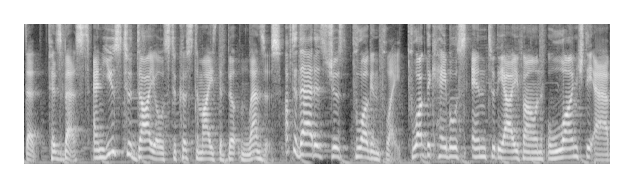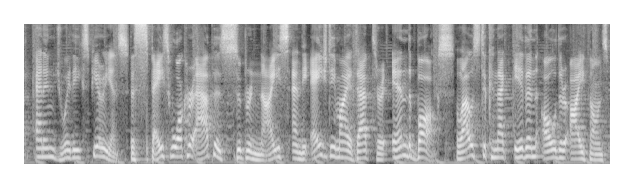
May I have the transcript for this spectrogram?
that fits best and use two dials to customize the built-in lenses. After that, it's just plug and play. Plug the cables into the iPhone, launch the app, and enjoy the experience. The Spacewalker app is super nice and the HDMI adapter in the box allows to connect even older iPhones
